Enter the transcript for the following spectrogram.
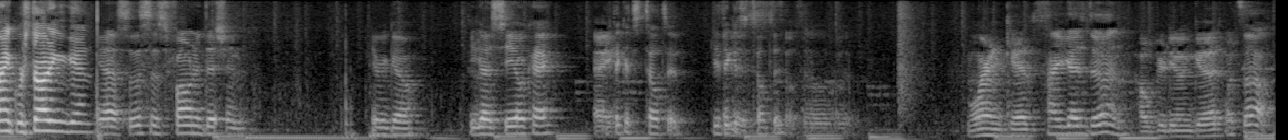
Prank, we're starting again. Yeah, so this is phone edition. Here we go. You guys see okay? Hey. I think it's tilted. Do you think It it's is tilted? a little bit. Morning, kids. How you guys doing? Hope you're doing good. What's up?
